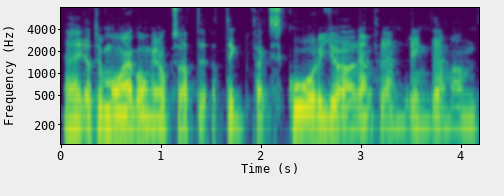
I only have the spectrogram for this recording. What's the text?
jag tror många gånger också att, att det faktiskt går att göra en förändring där man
